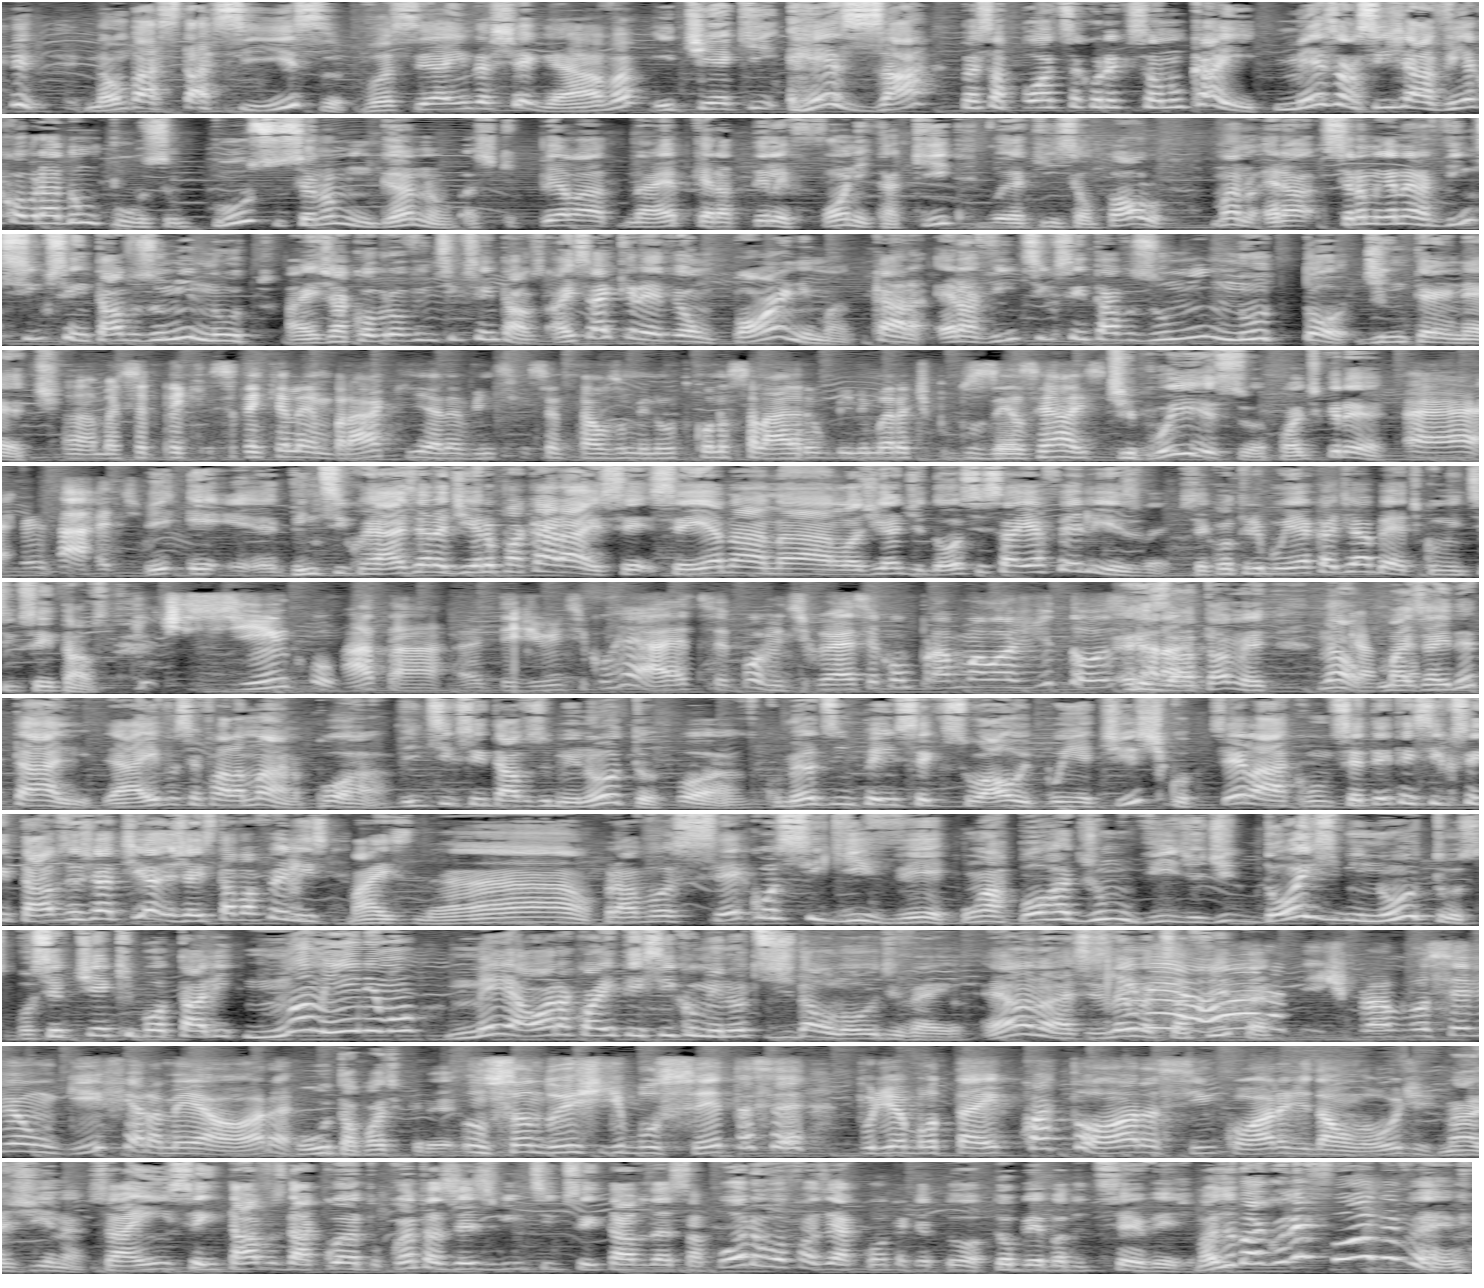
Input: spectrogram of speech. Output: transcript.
não bastasse isso, você ainda chegava e tinha que rezar pra essa porta dessa conexão não cair. Mesmo assim, já havia cobrado um pulso. O pulso, se eu não me engano, acho que pela. Na época era telefônica aqui, aqui em São Paulo. Mano, era, se eu não me engano, era 25 centavos o minuto. Aí já cobrou 25 centavos. Aí você vai querer ver um porn, mano? Cara, era 25 centavos o minuto de internet. Ah, mas você tem, que, você tem que lembrar que era 25 centavos um minuto quando o salário mínimo era tipo 200 reais. Tipo isso, pode crer. É, verdade. E, e, e 25 reais era dinheiro pra caralho. Você ia na, na lojinha de doce e saía feliz, velho. Você contribuía com a diabetes com 25 centavos. 25? Ah, tá. Eu entendi 25 reais. Você, pô, 25 reais você comprava uma loja de doce, cara. Exatamente. Não, Cara. mas aí detalhe. Aí você fala, mano, porra, 25 centavos o minuto, porra, com meu desempenho sexual e punhetístico, sei lá, com 75 centavos eu já, tinha, já estava feliz. Mas não, pra você conseguir ver uma porra de um vídeo de dois minutos, você tinha que botar ali, no mínimo, meia hora, 45 minutos de download, velho. É ou não é? Vocês lembram dessa fita? hora, bicho. Pra você ver um GIF era meia hora. Puta, pode crer. Um sanduíche de buceta, você podia botar aí 4 horas, 5 horas de download. Imagina, isso aí em centavos dá quanto? Quantas vezes 25 centavos dessa porra? Eu não vou fazer a conta que eu tô, tô bêbado de cerveja. Mas o bagulho é foda, velho.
